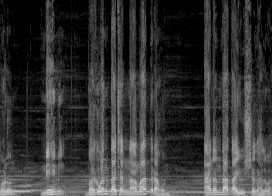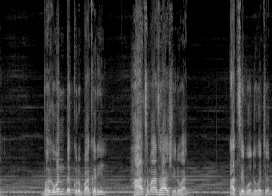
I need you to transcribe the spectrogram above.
म्हणून नेहमी भगवंताच्या नामात राहून आनंदात आयुष्य घालवा. भगवंत कृपा करील हाच माझा आशीर्वाद. आजचे बोधवचन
